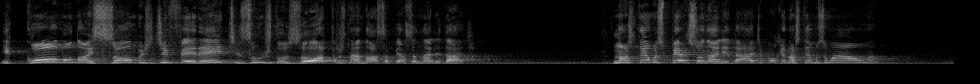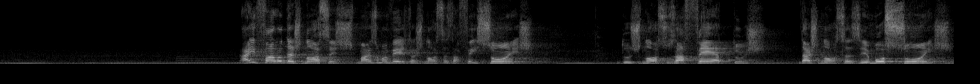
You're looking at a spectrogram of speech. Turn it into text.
E como nós somos diferentes uns dos outros na nossa personalidade. Nós temos personalidade porque nós temos uma alma. Aí fala das nossas, mais uma vez, das nossas afeições, dos nossos afetos, das nossas emoções.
